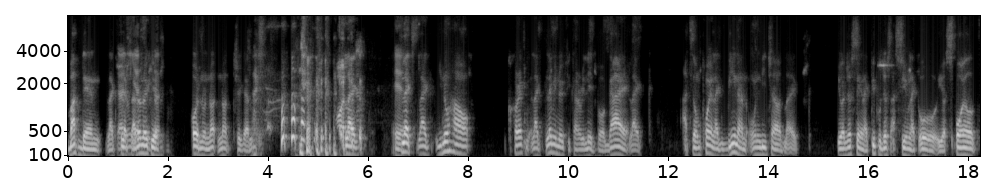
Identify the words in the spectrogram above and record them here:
back then, like Yeah, Flex, I don't know if you oh no, not not trigger like like Yeah. Flex, like you know how correct like let me know if you can relate, but guy, like at some point, like being an only child, like you were just saying, like people just assume like, oh, you're spoiled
